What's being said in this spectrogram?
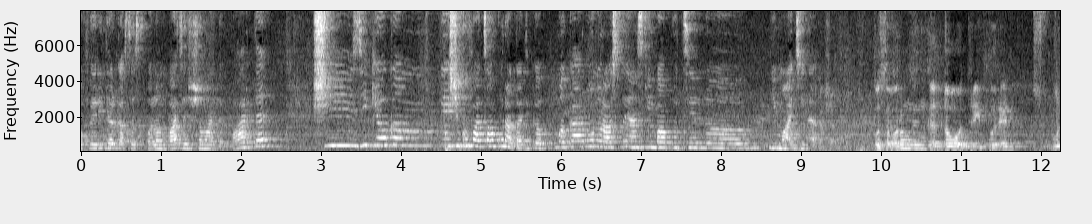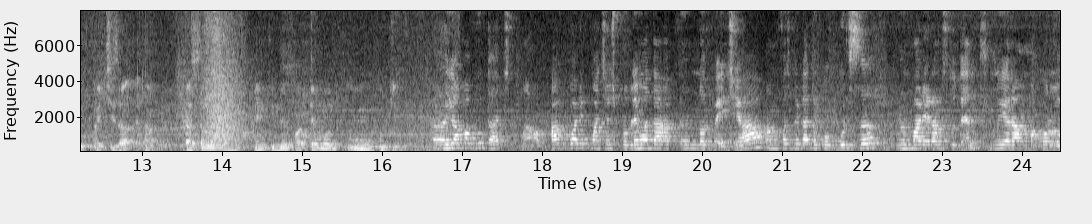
oferit el ca să spălăm vațe și așa mai departe. Și zic eu că am ieșit cu fața curată, adică măcar 1% i-am schimbat puțin uh, imaginea. Așa. O să vă rog încă două, trei păreri scurt precizate, da? Ca să nu ne întindem foarte mult cu, cu timp. Uh, eu am avut oarecum aceeași problemă, dar în Norvegia am fost plecată cu o bursă, în urmare eram student, nu eram acolo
